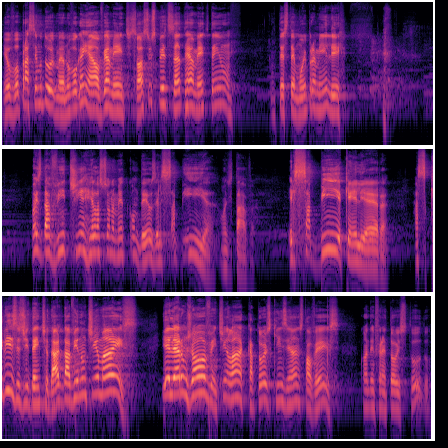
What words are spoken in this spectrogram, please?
Eu vou para cima do mas eu não vou ganhar, obviamente. Só se o Espírito Santo realmente tem um, um testemunho para mim ali. Mas Davi tinha relacionamento com Deus, ele sabia onde estava, ele sabia quem ele era. As crises de identidade Davi não tinha mais. E ele era um jovem, tinha lá 14, 15 anos talvez, quando enfrentou isso tudo.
